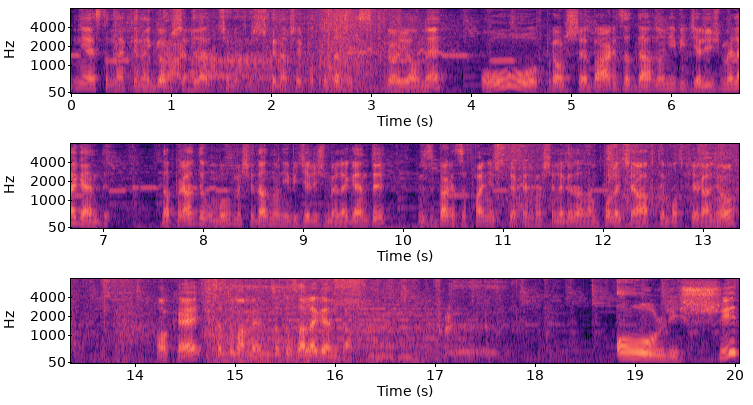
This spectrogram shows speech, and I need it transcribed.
nie jest to takie najgorsze, ale trzeba troszeczkę inaczej pod to deczek skrojony. Uuu, proszę bardzo, dawno nie widzieliśmy legendy. Naprawdę, umówmy się, dawno nie widzieliśmy legendy, więc bardzo fajnie, że tu jakaś właśnie legenda nam poleciała w tym otwieraniu. Okej, i co tu mamy? Co to za legenda? Holy shit!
